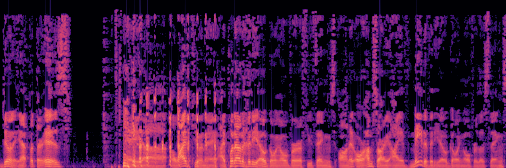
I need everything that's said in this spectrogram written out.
doing it yet, but there is a, uh, a live Q and A. I put out a video going over a few things on it, or I'm sorry, I have made a video going over those things.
